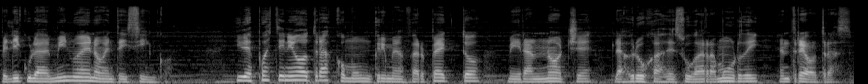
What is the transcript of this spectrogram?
película de 1995. Y después tiene otras como Un Crimen Perfecto, Mi Gran Noche, Las Brujas de Sugarramurdi, entre otras.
